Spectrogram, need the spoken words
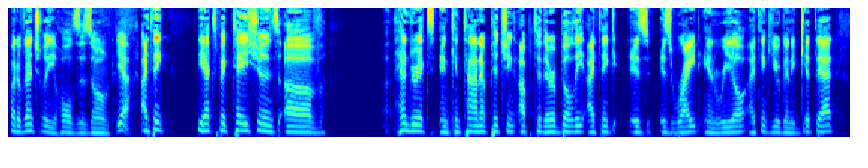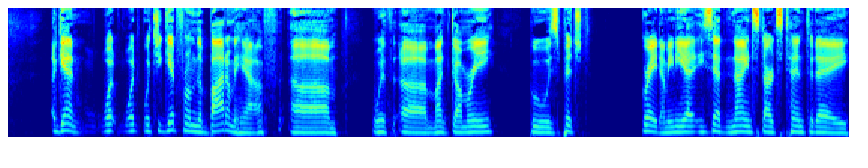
but eventually he holds his own. Yeah. I think the expectations of Hendricks and Quintana pitching up to their ability, I think is is right and real. I think you're going to get that. Again, what what what you get from the bottom half um, with uh, Montgomery, who has pitched great. I mean, he he's had nine starts, ten today.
